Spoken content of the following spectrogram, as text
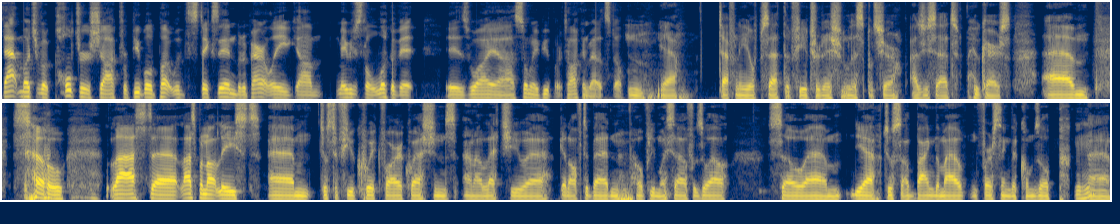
that much of a culture shock for people to put with sticks in but apparently um, maybe just the look of it is why uh, so many people are talking about it still. Mm, yeah definitely upset the few traditionalists but sure as you said who cares? Um, so last uh, last but not least um, just a few quick fire questions and i'll let you uh, get off to bed and hopefully myself as well. So um, yeah, just I'll bang them out, and first thing that comes up, mm-hmm. uh,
